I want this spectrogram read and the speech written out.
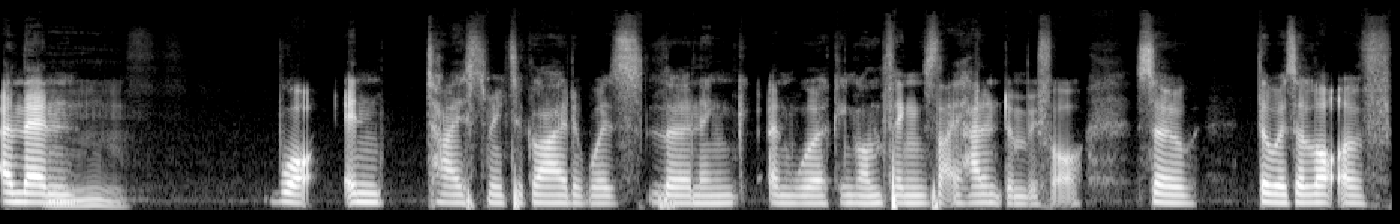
And then mm. what in enticed me to glider was learning and working on things that I hadn't done before. So there was a lot of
